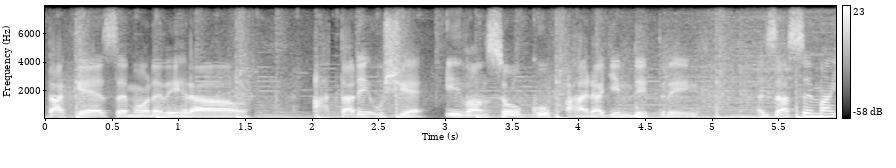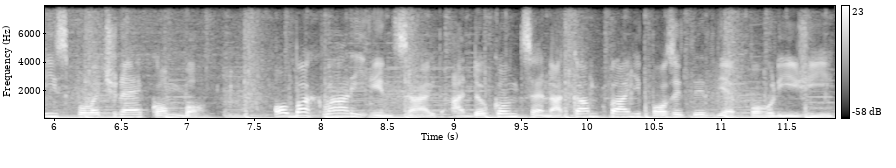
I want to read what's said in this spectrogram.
také jsem ho nevyhrál. A tady už je Ivan Soukup a Radim Dietrich. Zase mají společné kombo. Oba chválí Insight a dokonce na kampaň pozitivně pohlíží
